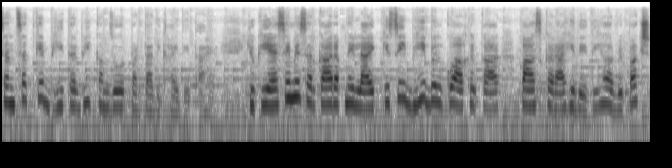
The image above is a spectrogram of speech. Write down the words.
संसद के भीतर भी कमज़ोर पड़ता दिखाई देता है। क्योंकि ऐसे में सरकार अपने लायक किसी भी बिल को आखिरकार पास करा ही देती है और विपक्ष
